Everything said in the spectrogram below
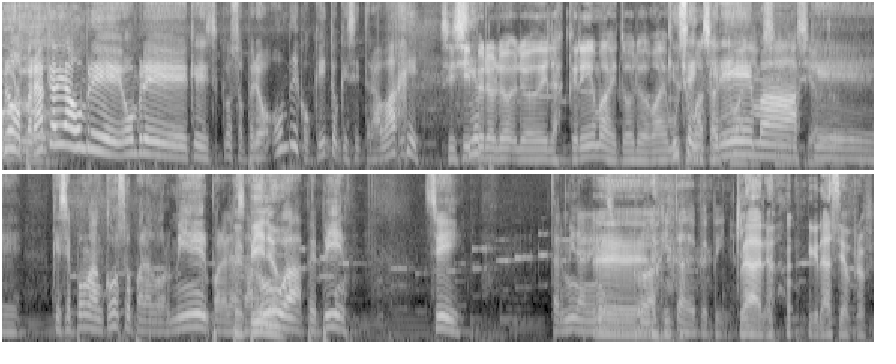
no, para que había hombre, hombre que es cosa, pero hombre coqueto que se trabaje. Sí, sí, siempre- pero lo, lo de las cremas y todo lo demás es que mucho usen más actual, cremas, sí, que, que se pongan cosos para dormir, para las Pepino. arrugas, pepín. Sí. Terminan en eso. Eh, Rodajitas de pepino. Claro, gracias, profe.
